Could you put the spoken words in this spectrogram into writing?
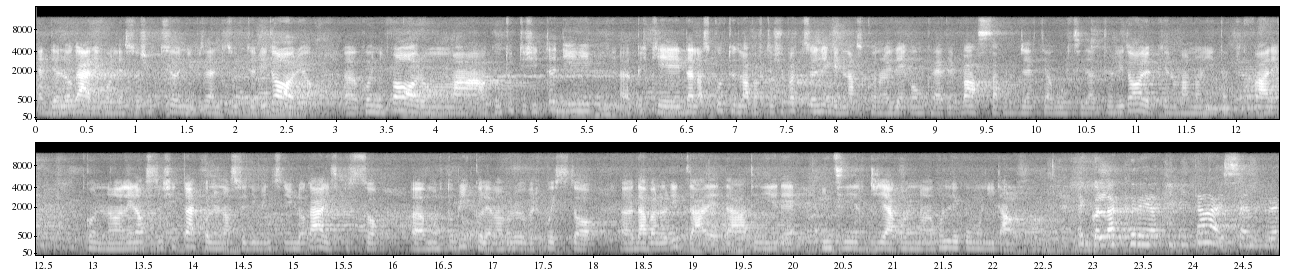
e a dialogare con le associazioni presenti sul territorio, eh, con i forum, ma con tutti i cittadini, eh, perché dall'ascolto e dalla partecipazione che nascono le idee concrete, basta progetti avulsi dal territorio che non hanno niente a che fare con le nostre città e con le nostre dimensioni locali, spesso eh, molto piccole ma proprio per questo da valorizzare e da tenere in sinergia con, con, le comunità. Ecco, la creatività è sempre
